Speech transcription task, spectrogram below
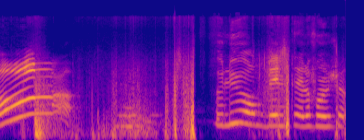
Aa! Ölüyorum benim telefon şu.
